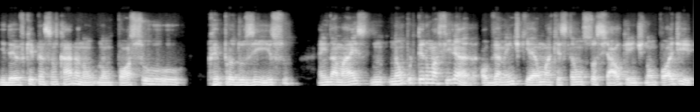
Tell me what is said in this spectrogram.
E daí eu fiquei pensando, cara, não, não posso reproduzir isso, ainda mais não por ter uma filha, obviamente que é uma questão social que a gente não pode,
